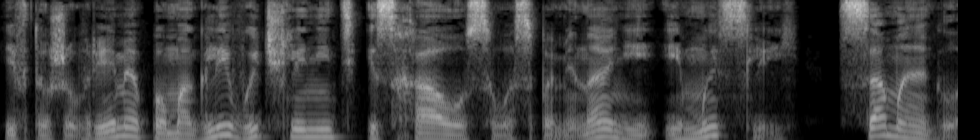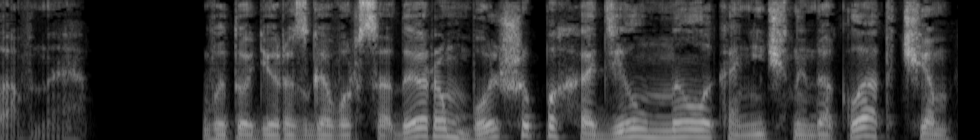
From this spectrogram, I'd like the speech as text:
и в то же время помогли вычленить из хаоса воспоминаний и мыслей самое главное. В итоге разговор с Адером больше походил на лаконичный доклад, чем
